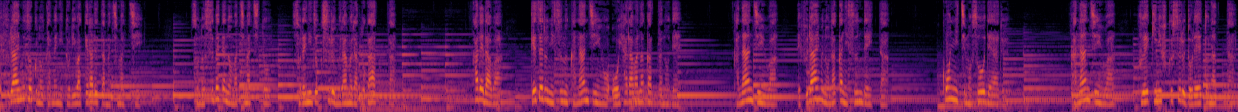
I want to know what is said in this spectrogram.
エフライム族のために取り分けられた町々、そのすべての町々とそれに属する村々とがあった。彼らはゲゼルに住むカナン人を追い払わなかったので、カナン人はエフライムの中に住んでいた。今日もそうである。カナン人は区域に服する奴隷となった。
